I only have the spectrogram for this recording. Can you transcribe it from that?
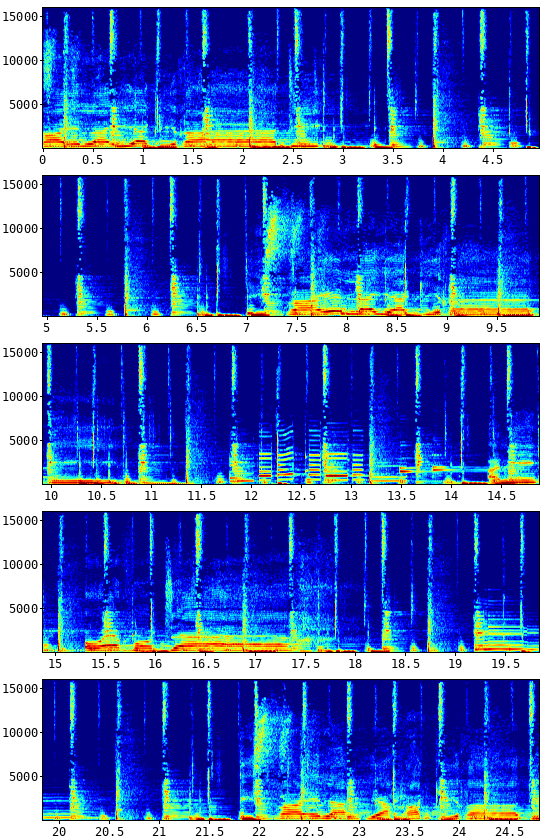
Israël Yakirati. Israël Yakirati. Ani Oevota. Israël Yakirati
